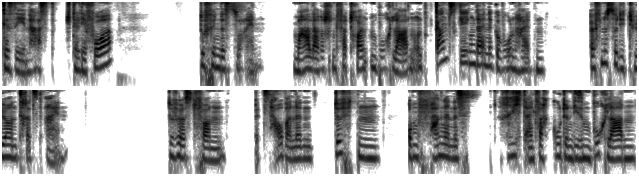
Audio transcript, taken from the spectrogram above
gesehen hast. Stell dir vor, du findest so ein malerischen, verträumten Buchladen und ganz gegen deine Gewohnheiten öffnest du die Tür und trittst ein. Du wirst von bezaubernden Düften umfangen. Es riecht einfach gut in diesem Buchladen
